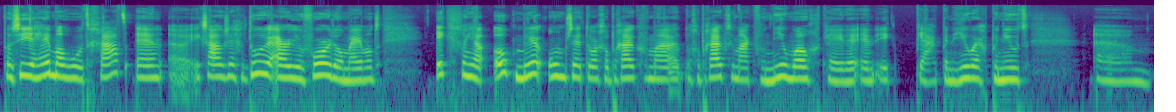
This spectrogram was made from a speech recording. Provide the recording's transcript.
Dan zie je helemaal hoe het gaat. En uh, ik zou zeggen, doe er je voordeel mee, want ik gun jou ook meer omzet door gebruik, van gebruik te maken van nieuwe mogelijkheden. En ik, ja, ik ben heel erg benieuwd um,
